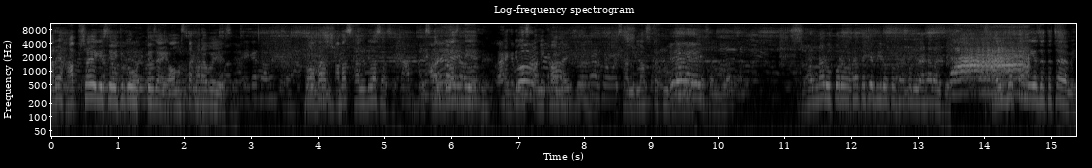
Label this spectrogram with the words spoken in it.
আরে হাফসা হয়ে গেছে, এইটুকু উঠতে যায়, অবস্থা খারাপ হয়ে গেছে। আমার আমার সানগ্লাস আছে। সানগ্লাস দিয়ে এক গ্লাস পানি খাওয়া যায়। সানগ্লাসটা খুব সানগ্লাস। ঝর্ণার উপরে ওঠা থেকে বিরত থাকুন লেখা রয়েছে সাইনবোর্ডটা নিয়ে যেতে চাই আমি।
